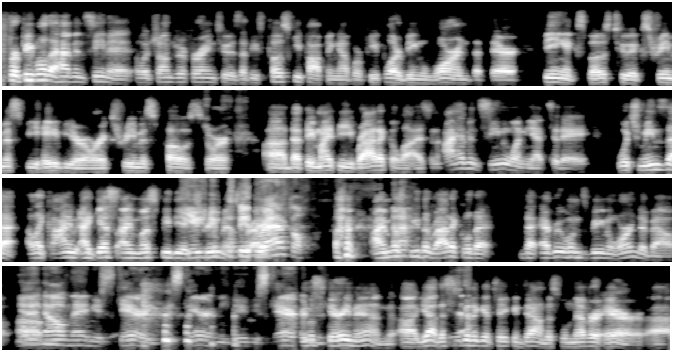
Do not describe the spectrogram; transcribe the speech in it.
for people that haven't seen it what sean's referring to is that these posts keep popping up where people are being warned that they're being exposed to extremist behavior or extremist posts or uh, that they might be radicalized and i haven't seen one yet today which means that like i i guess i must be the you, you extremist must be right the radical. I must be the radical that that everyone's being warned about Yeah, Um, oh man, you're scary. You're scaring me, dude. You're scared. I'm a scary man. Uh, yeah, this is gonna get taken down. This will never air. Uh,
